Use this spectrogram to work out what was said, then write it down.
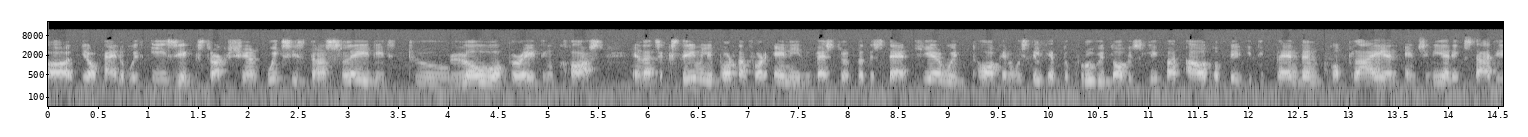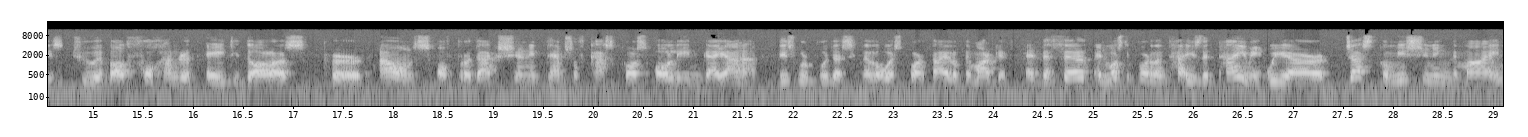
uh, you know, kind of with easy extraction, which is translated to low operating costs and that's extremely important for any investor to understand. Here we talk, and we still have to prove it obviously, but out of the independent compliant engineering studies to about $480 per ounce of production in terms of cash cost only in Guyana. This will put us in the lowest quartile of the market. And the third and most important is the timing. We are just commissioning the mine.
